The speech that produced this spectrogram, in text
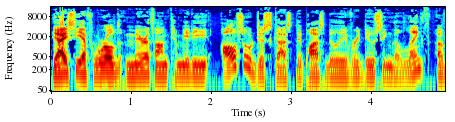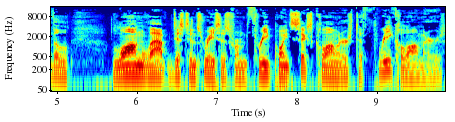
The ICF World Marathon Committee also discussed the possibility of reducing the length of the long lap distance races from 3.6 kilometers to 3 kilometers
